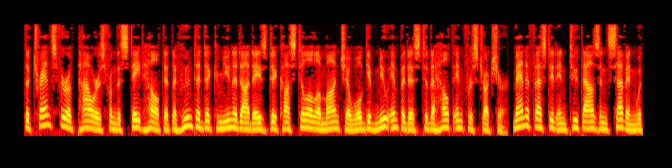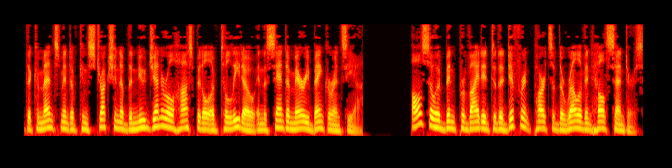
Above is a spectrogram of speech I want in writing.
The transfer of powers from the state health at the Junta de Comunidades de Castilla-La Mancha will give new impetus to the health infrastructure, manifested in 2007 with the commencement of construction of the new General Hospital of Toledo in the Santa Mary Benquerencia. Also have been provided to the different parts of the relevant health centers.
